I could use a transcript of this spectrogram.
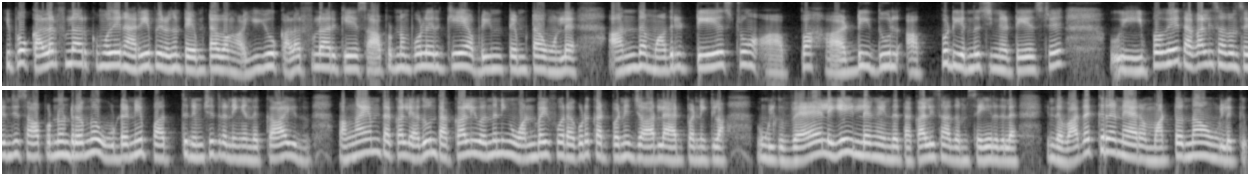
இப்போது கலர்ஃபுல்லாக இருக்கும்போதே நிறைய பேர் வந்து டெம்ட் ஆவாங்க. ஐயோ கலர்ஃபுல்லாக இருக்கே சாப்பிடணும் போல் இருக்கே அப்படின்னு டெம்ட் ஆகும்ல. அந்த மாதிரி டேஸ்ட்டும் அப்பா அடி தூள் அப்படி இருந்துச்சுங்க டேஸ்ட்டு இப்போவே தக்காளி சாதம் செஞ்சு சாப்பிட்ணுன்றவங்க உடனே பத்து நிமிஷத்தில் நீங்கள் இந்த காய் இது வெங்காயம் தக்காளி அதுவும் தக்காளி வந்து நீங்கள் ஒன் பை ஃபோராக கூட கட் பண்ணி ஜாரில் ஆட் பண்ணிக்கலாம். உங்களுக்கு வேலையே இல்லைங்க இந்த தக்காளி சாதம் செய்கிறதுல இந்த வதக்குற நேரம் மட்டும்தான் உங்களுக்கு.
